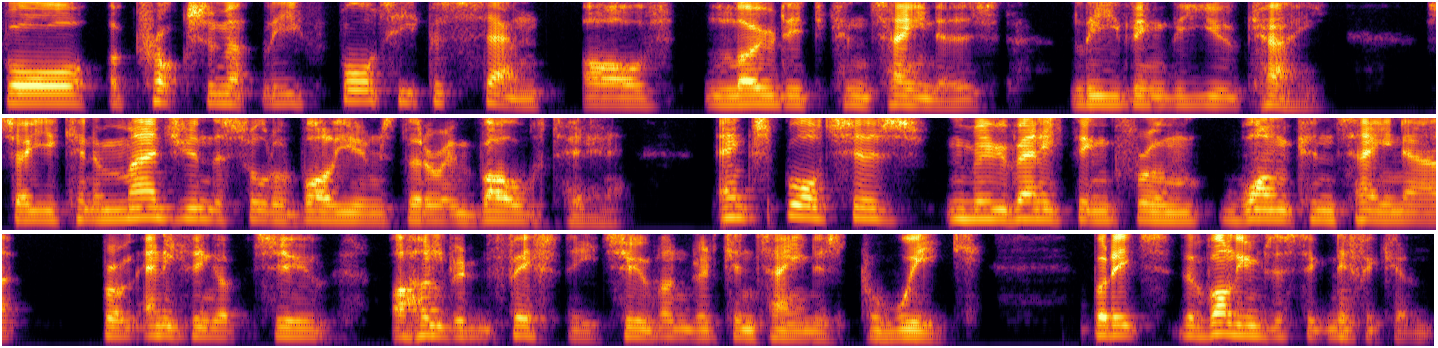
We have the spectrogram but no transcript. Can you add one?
for approximately forty percent of loaded containers leaving the UK. So you can imagine the sort of volumes that are involved here. Exporters move anything from one container from anything up to 150, 200 containers per week. But it's the volumes are significant.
